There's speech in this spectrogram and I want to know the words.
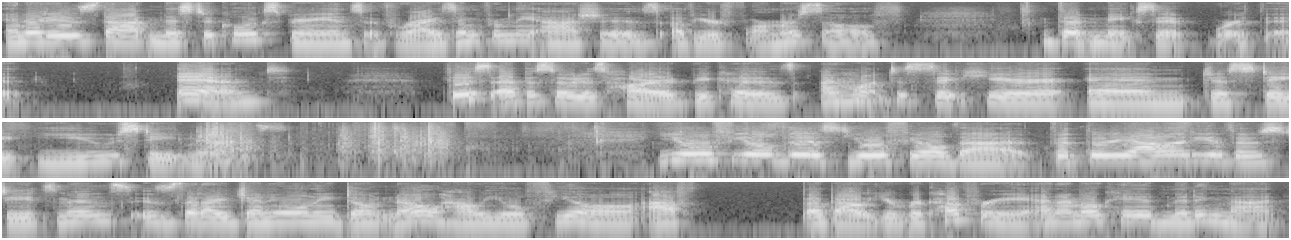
And it is that mystical experience of rising from the ashes of your former self that makes it worth it. And this episode is hard because I want to sit here and just state you statements. You'll feel this, you'll feel that, but the reality of those statements is that I genuinely don't know how you'll feel af- about your recovery, and I'm okay admitting that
